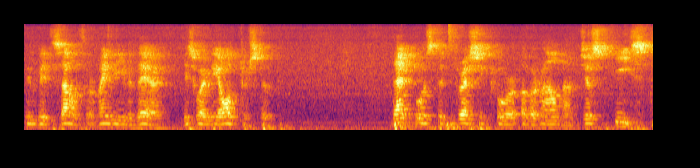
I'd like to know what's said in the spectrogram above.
a little bit south, or maybe even there, is where the altar stood. That was the threshing floor of Araunah, just east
